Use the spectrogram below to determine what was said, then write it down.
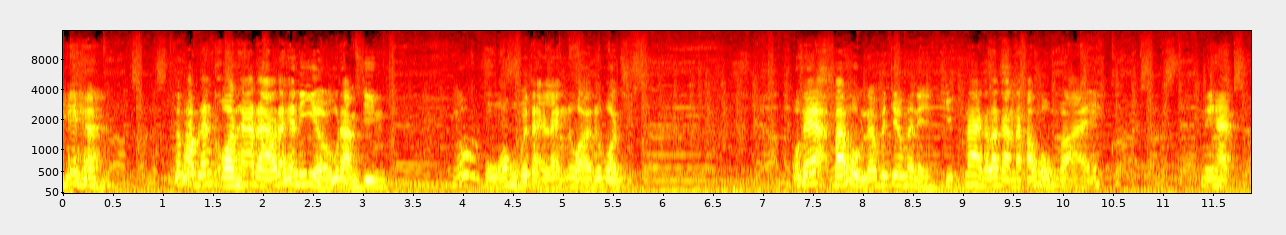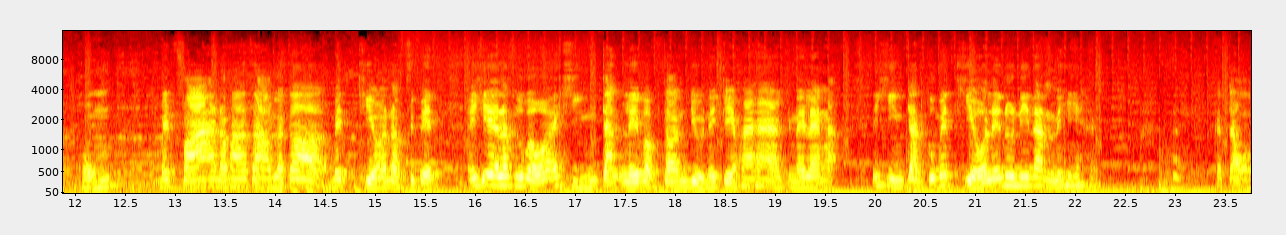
เฮียสภาพแรงคอนห้าดาวได้แค่นี้เหรอกูถามจริงโอ้ผมว่าผมไปแตะแรงด้วยว่ะทุกคน โอเคอะบายผมนะไปเจอกันในคลิปหน้ากันแล้วกันนะครับผมบายนี่ฮะ ผม เม็ดฟ้าอันดับห้าสามแล้วก็เม็ดเขียวอันดับสิบเอ็ดไอ้เหี้ยแล้วคือแบบว่าไอ้ขิงจัดเลยแบบตอนอยู่ในเกมห้าห้าในแรงอะไอ้ขิงจัดกูเม็ดเขียวเลยนู่นนี่นั่นนี่กระจอก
